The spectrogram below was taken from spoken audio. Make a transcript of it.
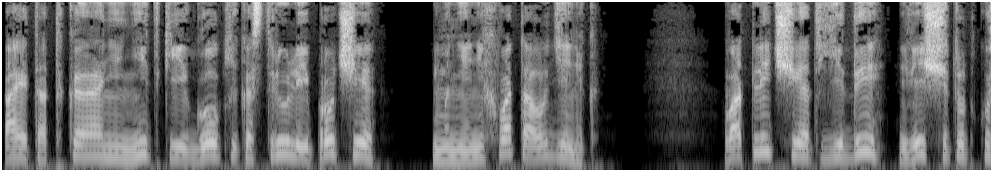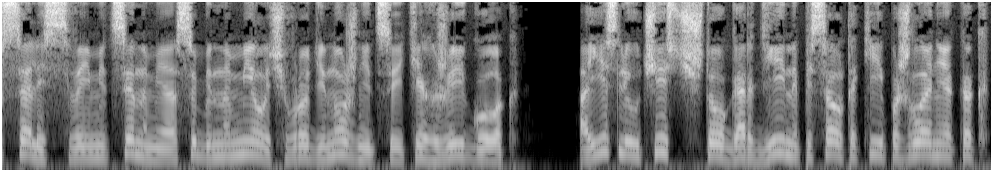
а это ткани, нитки, иголки, кастрюли и прочее, мне не хватало денег. В отличие от еды, вещи тут кусались своими ценами, особенно мелочь вроде ножницы и тех же иголок. А если учесть, что Гордей написал такие пожелания, как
